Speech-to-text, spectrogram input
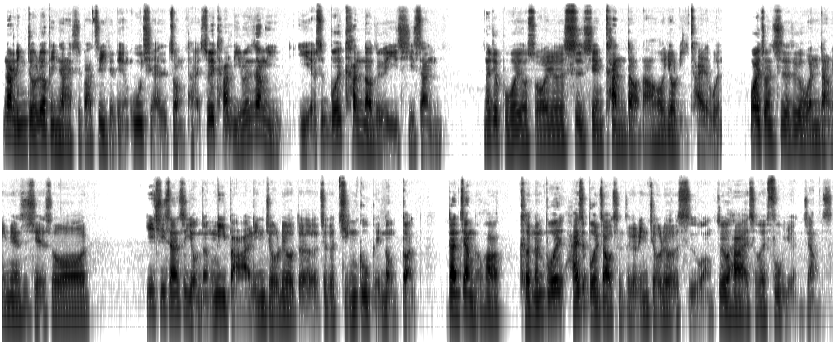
那零九六平常也是把自己的脸捂起来的状态，所以他理论上你也是不会看到这个一七三，那就不会有所谓就是视线看到然后又离开的问题。外传式的这个文档里面是写说，一七三是有能力把零九六的这个颈骨给弄断，但这样的话可能不会，还是不会造成这个零九六的死亡，最后他还是会复原这样子。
